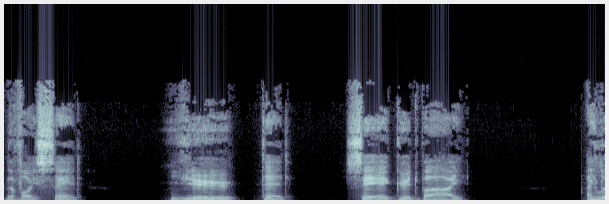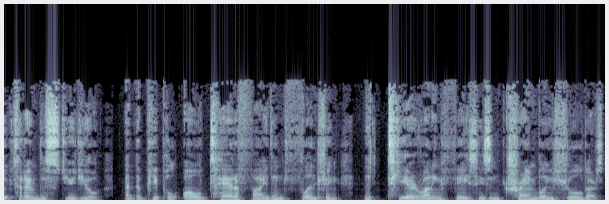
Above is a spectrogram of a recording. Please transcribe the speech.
the voice said. You did. Say goodbye. I looked around the studio at the people all terrified and flinching, the tear-running faces and trembling shoulders.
